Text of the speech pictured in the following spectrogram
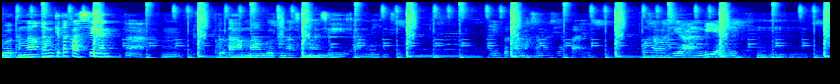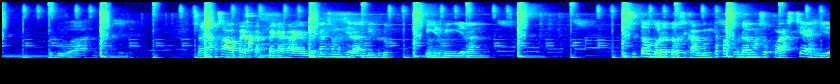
gue kenal. Kan kita kelas C kan? Nah Hmm, pertama gue kenal sama si kambing sih. Anjing pertama sama siapa anjing? Oh sama si Randi anjing. Hmm, hmm, berdua gitu. soalnya pas awal PK, PKKMB kan sama si Randi duduk pinggir-pinggiran. Itu tahu baru tahu si kambing teh pas udah masuk kelas C anjir.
